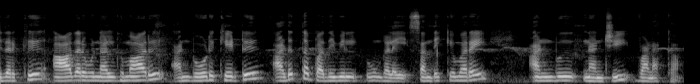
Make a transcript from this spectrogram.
இதற்கு ஆதரவு நல்குமாறு அன்போடு கேட்டு அடுத்த பதிவில் உங்களை சந்திக்கும் வரை அன்பு நன்றி வணக்கம்.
